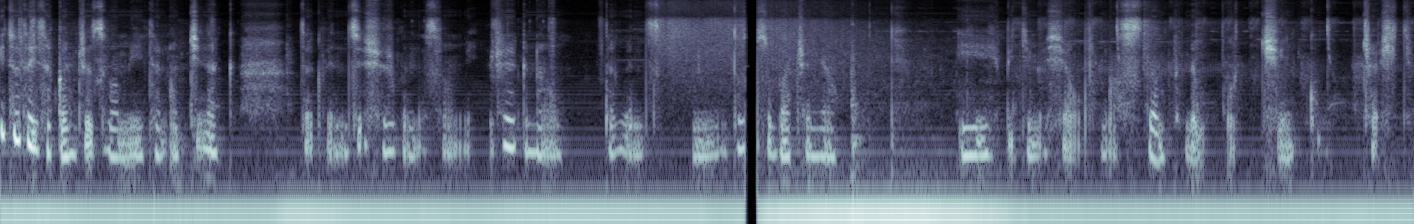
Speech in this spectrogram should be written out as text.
I tutaj zakończę z wami ten odcinek. Tak więc ja się już będę z wami żegnał. Tak więc mm, do zobaczenia. I widzimy się w następnym odcinku. Cześć.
